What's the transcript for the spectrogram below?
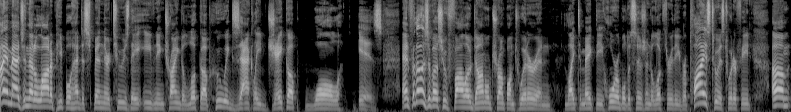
I imagine that a lot of people had to spend their Tuesday evening trying to look up who exactly Jacob Wohl is. And for those of us who follow Donald Trump on Twitter and like to make the horrible decision to look through the replies to his Twitter feed, um,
